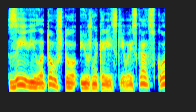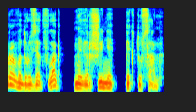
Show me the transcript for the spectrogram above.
заявил о том, что южнокорейские войска скоро водрузят флаг на вершине Пектусана.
